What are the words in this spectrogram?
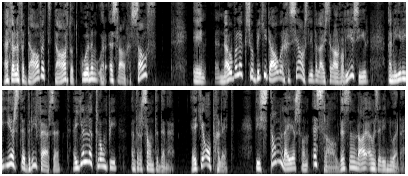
het hulle vir Dawid daar tot koning oor Israel gesalf. En nou wil ek so 'n bietjie daaroor gesels, liewe luisteraar. Wat lees hier in hierdie eerste 3 verse 'n hele klompie interessante dinge. Het jy opgelet? Die stamleiers van Israel, dis nou daai ouens uit die noorde,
